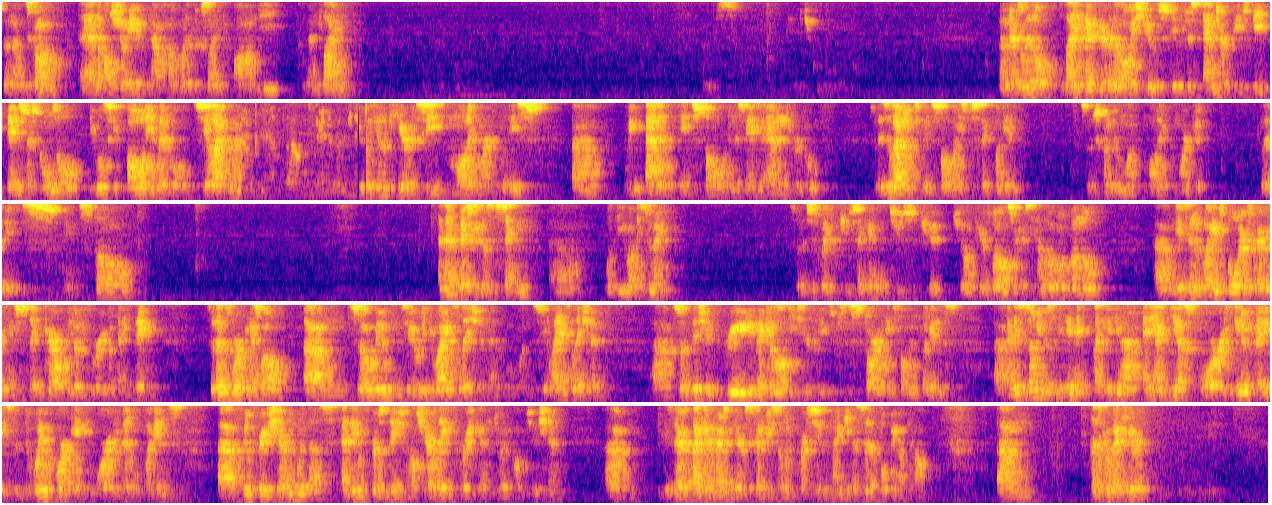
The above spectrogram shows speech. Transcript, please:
So now it's gone, and I'll show you now how, what it looks like on the command line. Oops. Now there's a little life hack here that I always use. If you just enter php bin slash console, you will see all the available CLI commands. If you look here, you see Mautic Marketplace. Uh, we added install in this case and remove. So this allows you to install a specific plugin. So I'm just going to do Mautic marketplace install. And then it basically does the same uh, what the UI is doing. So let's just wait for a few seconds and it should show up here as well. So here's the Hello World bundle. Um, it's in the plugins folder, so everything's just taken care of. You don't need to worry about anything. So that is working as well. Um, so we looked into the UI installation and removal and the CLI installation. Uh, so this should really make it a lot easier for users to start installing plugins. Uh, and this is only just the beginning. Like if you have any ideas for the interface, the, way of working, or the available plugins, uh, feel free to share them with us. At the end of the presentation, I'll share a link where you can join the conversation. Um, because there, I can imagine there's going to be so many questions and ideas uh, popping up now. Um, let's go back here.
